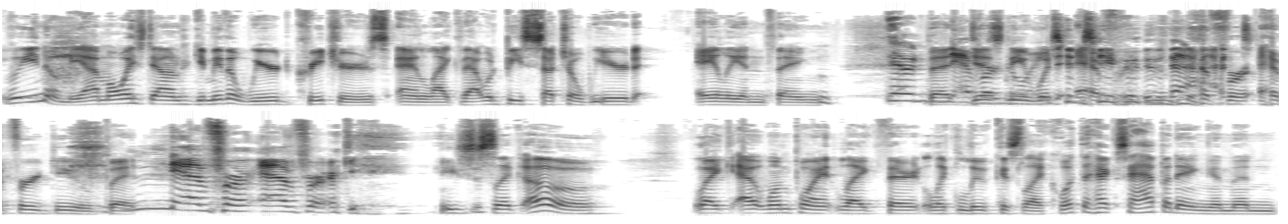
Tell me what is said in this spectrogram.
Well, you know me. I'm always down to give me the weird creatures, and like that would be such a weird alien thing They're that Disney would ever, never, ever do. But Never ever. he's just like, oh, like at one point, like they're like Luke is like, what the heck's happening? And then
